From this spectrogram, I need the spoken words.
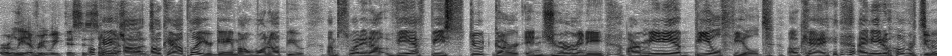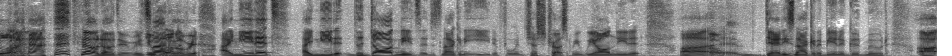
early every week. This is okay, so much fun. Uh, okay, I'll play your game. I'll one up you. I'm sweating out VFB Stuttgart in Germany, Arminia Bielefeld. Okay, I need over two and a half. No, no, dude, it's you not over. I need it. I need it. The dog needs it. It's not going to eat. If it, just trust me, we all need it. Uh, oh. Daddy's not going to be in a good mood. Uh,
